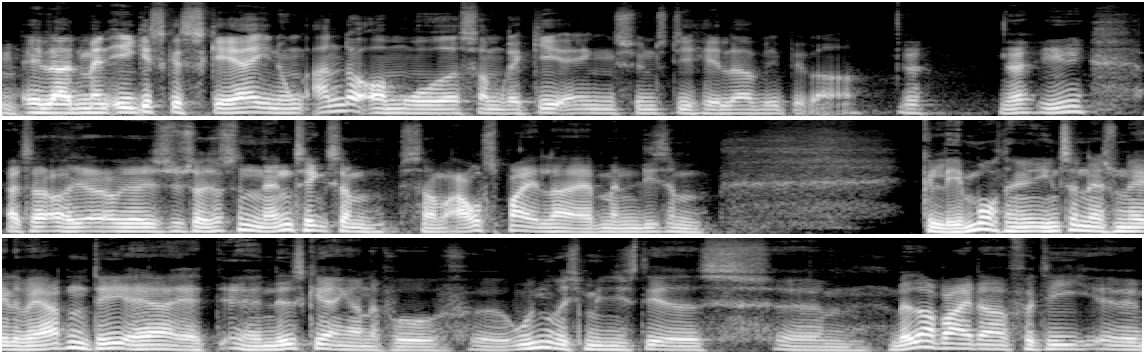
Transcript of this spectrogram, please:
Mm. Eller at man ikke skal skære i nogle andre områder, som regeringen synes, de hellere vil bevare. Ja, ja enig. Altså, og, og jeg synes også sådan en anden ting, som, som afspejler, at man ligesom glemmer den internationale verden, det er at øh, nedskæringerne på øh, Udenrigsministeriets øh, medarbejdere, fordi øh,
